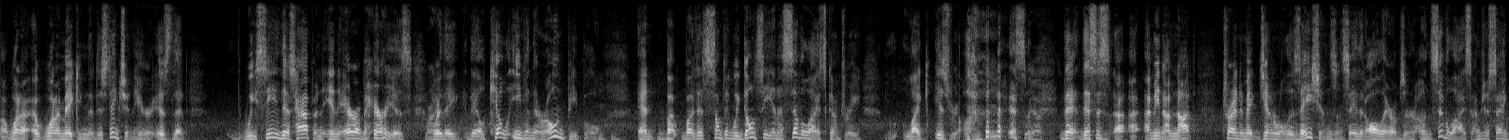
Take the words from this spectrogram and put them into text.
uh, what I uh, what I'm making the distinction here is that we see this happen in Arab areas where they they'll kill even their own people, Mm-hmm. and but but it's something we don't see in a civilized country like Israel. Mm-hmm. Yeah. that this is uh, I I mean I'm not trying to make generalizations and say that all Arabs are uncivilized. I'm just saying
